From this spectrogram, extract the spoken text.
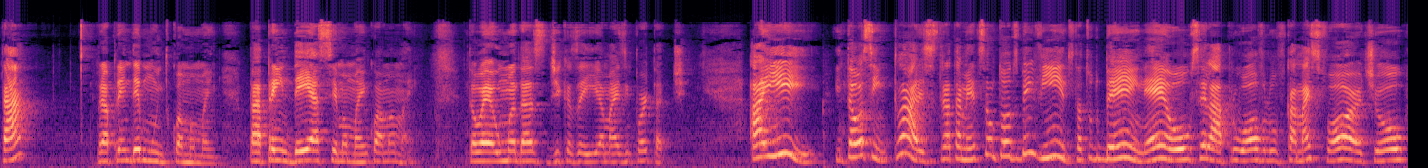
tá? Para aprender muito com a mamãe, para aprender a ser mamãe com a mamãe. Então, é uma das dicas aí a mais importante. Aí, então assim, claro, esses tratamentos são todos bem-vindos, tá tudo bem, né? Ou, sei lá, pro óvulo ficar mais forte, ou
